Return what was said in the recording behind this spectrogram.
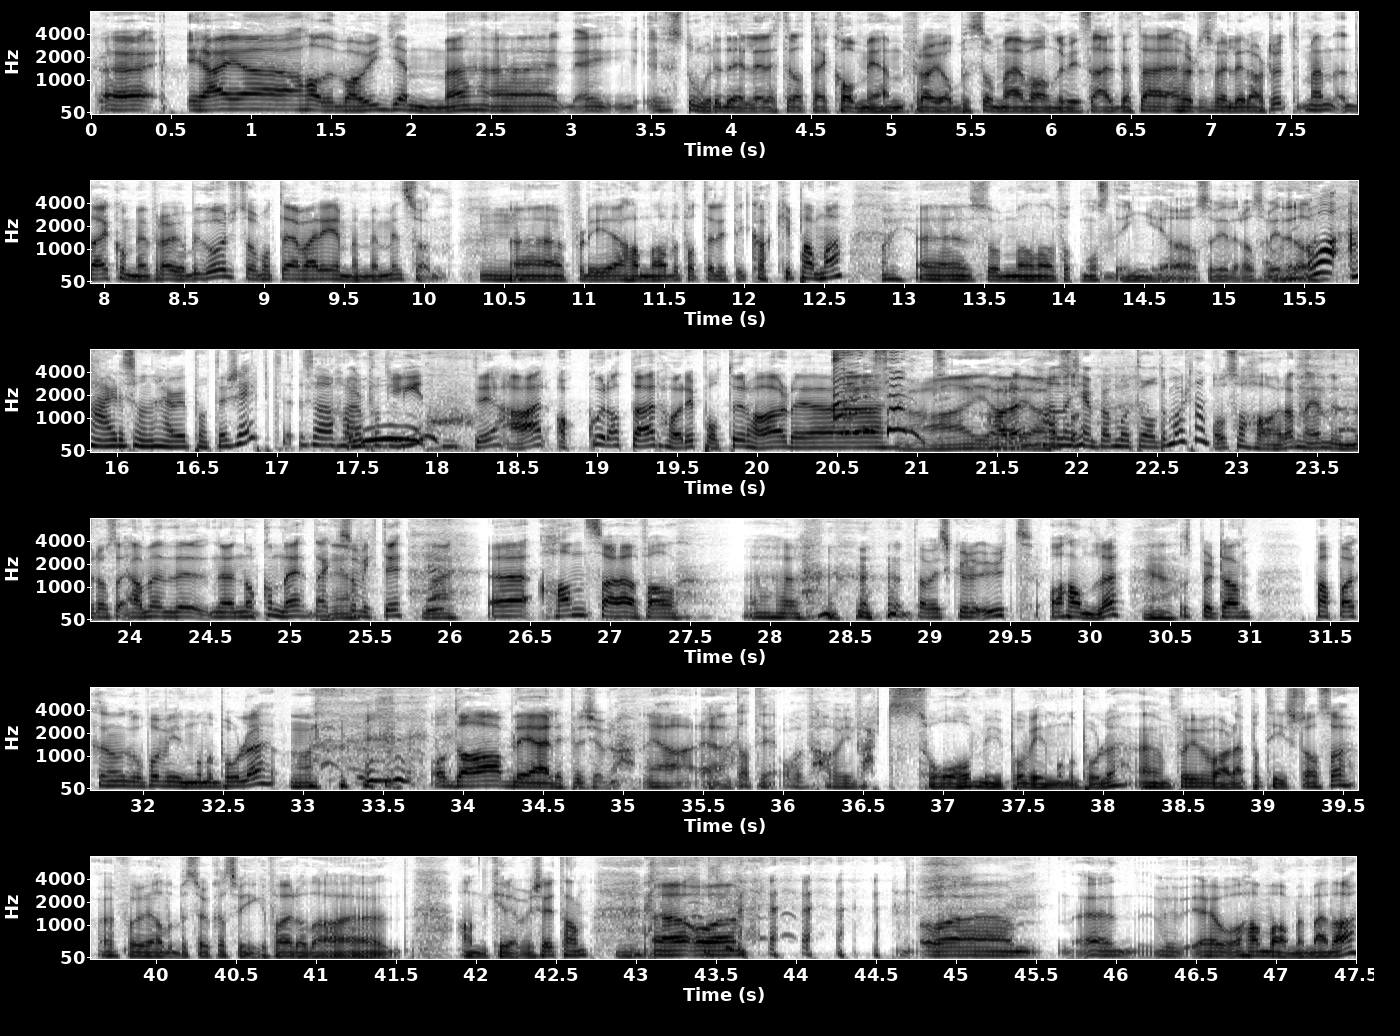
Eh, jeg eh, hadde, var jo hjemme eh, store deler etter at jeg kom hjem fra jobb, som jeg vanligvis er. Dette hørtes veldig rart ut, men da jeg kom hjem fra jobb i går, så måtte jeg være hjemme med min sønn. Eh, fordi han hadde fått en liten kakk i panna, eh, som han hadde fått noe sting i, og så videre og så videre. Og er det sånn Harry Potter-shaped? Så har han fått lyd? Det er akkurat der Harry Potter har det. Er det sant? Ja, ja, Har det? ja. Han har kjempa mot Voldemort, han. Og så har han en under også. Ja, men det- Nok om det, det er ikke Ja. så viktig. Eh, han sa iallfall uh, Da vi skulle ut og handle, Ja. så spurte han Pappa, kan du gå på Vinmonopolet? og da ble jeg litt bekymra. Ja, ja. Har vi vært så mye på Vinmonopolet? Eh, For vi var der på tirsdag også, eh, for vi hadde besøk av svigerfar, og da eh, Han krever sitt, han. Eh, og, og, eh, og han var med meg da.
